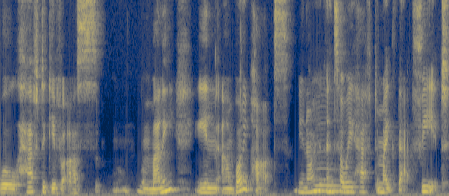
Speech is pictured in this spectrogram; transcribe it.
will have to give us money in um, body parts, you know, mm. and so we have to make that fit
